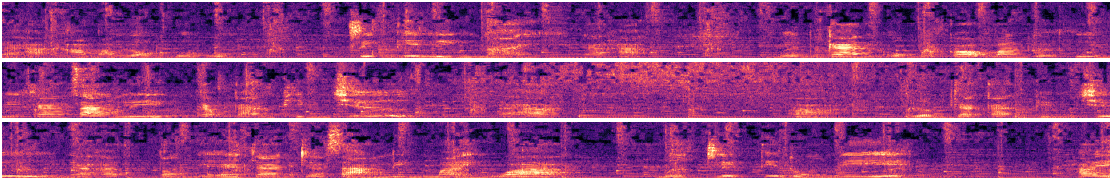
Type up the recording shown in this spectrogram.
นะคะเอามาลองดูคลิกที่ลิงก์ใหม่นะคะเหมือนกันองค์ประกอบมันก็คือมีการสร้างลิงก์กับการพิมพ์ชื่อนะคะเริ่มจากการพิมพ์ชื่อนะคะ ตอนนี้อาจารย์จะสร้างลิงก์ใหม่ว่า เมื่อคลิกที่ตรงนี้ ให้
